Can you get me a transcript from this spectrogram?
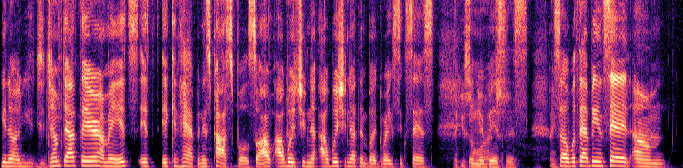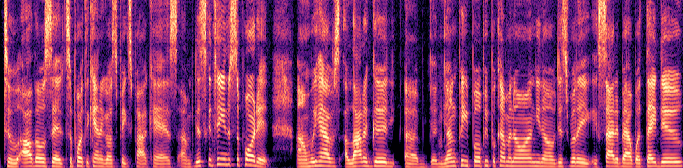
you know, you you jumped out there. I mean, it's it it can happen. It's possible. So I, I wish you I wish you nothing but great success Thank you so in your much. business. Thank so with that being said, um to all those that support the Canna Girl Speaks podcast, um, just continue to support it. Um, we have a lot of good uh, young people, people coming on, you know, just really excited about what they do.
